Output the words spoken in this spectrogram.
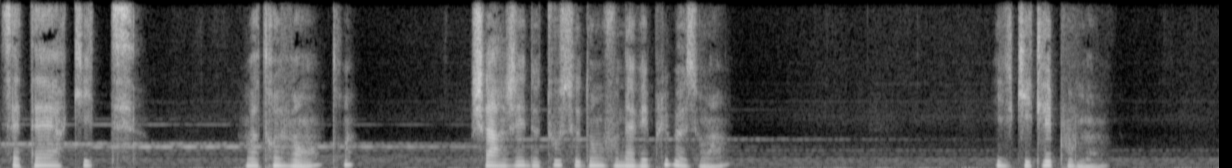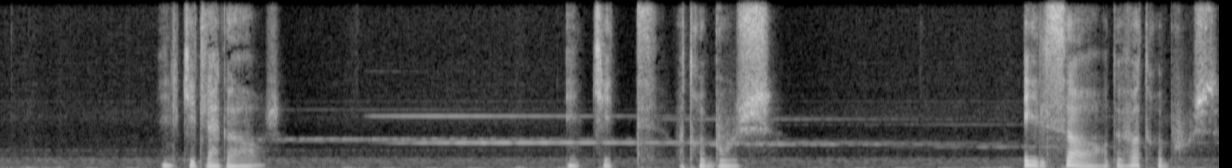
Cet air quitte votre ventre, chargé de tout ce dont vous n'avez plus besoin. Il quitte les poumons. Il quitte la gorge. Il quitte votre bouche il sort de votre bouche.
